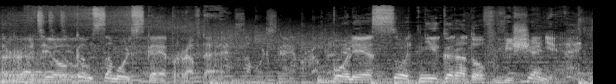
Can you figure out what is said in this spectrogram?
Радио «Комсомольская правда». Более сотни городов вещания –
